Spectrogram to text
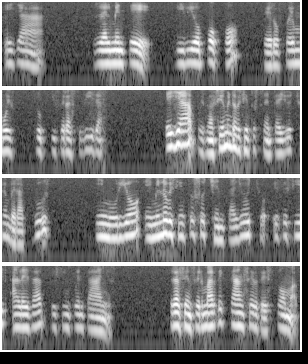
ella realmente vivió poco, pero fue muy fructífera su vida. Ella pues nació en 1938 en Veracruz y murió en 1988, es decir, a la edad de 50 años, tras enfermar de cáncer de estómago.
